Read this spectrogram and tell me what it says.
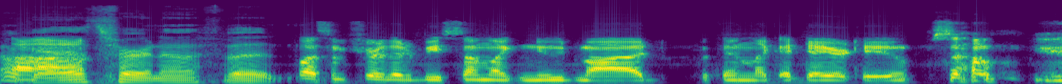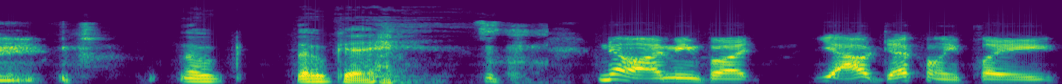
Okay, Uh, that's fair enough. But Plus, I'm sure there'd be some like nude mod within like a day or two. So, okay. no, I mean, but yeah, I would definitely play.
